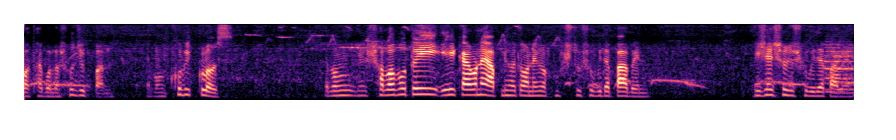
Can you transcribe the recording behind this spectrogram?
কথা বলার সুযোগ পান এবং খুবই ক্লোজ এবং স্বভাবতই এই কারণে আপনি হয়তো অনেক রকম সুযোগ সুবিধা পাবেন। বিশেষ সুযোগ সুবিধা পাবেন।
